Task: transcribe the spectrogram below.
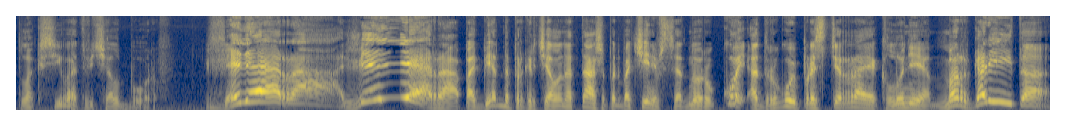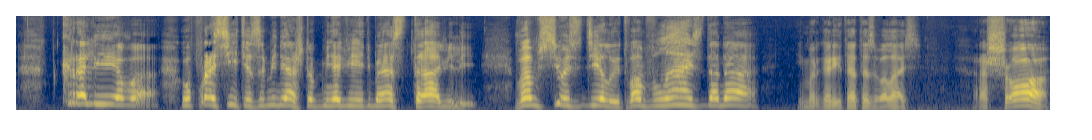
Плаксиво отвечал Боров. «Венера! Венера!» — победно прокричала Наташа, подбоченившись одной рукой, а другой простирая к луне. «Маргарита! Королева! Упросите за меня, чтобы меня ведьмы оставили! Вам все сделают, вам власть дана!» И Маргарита отозвалась. «Хорошо,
